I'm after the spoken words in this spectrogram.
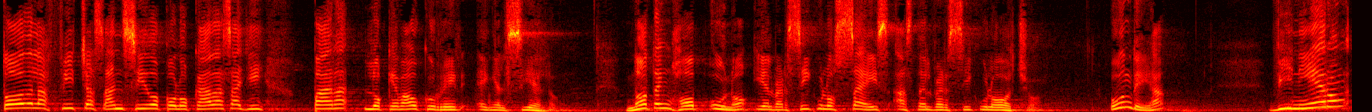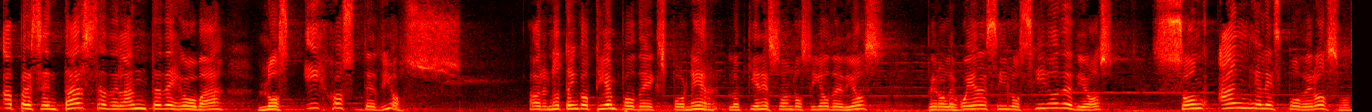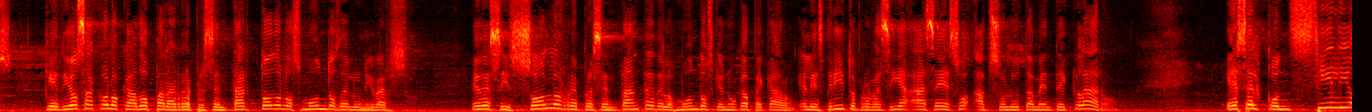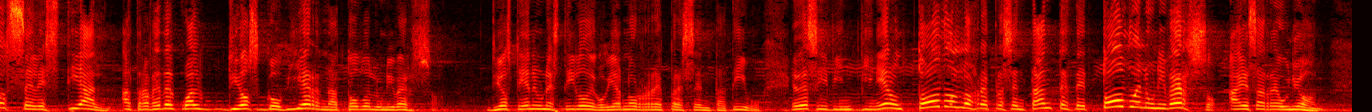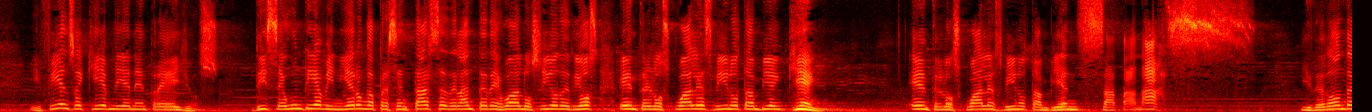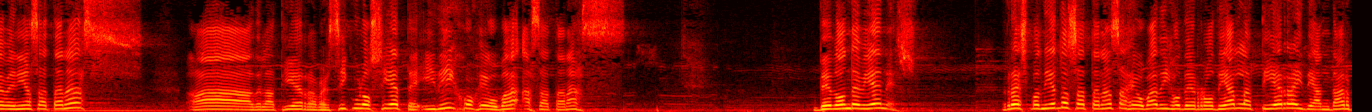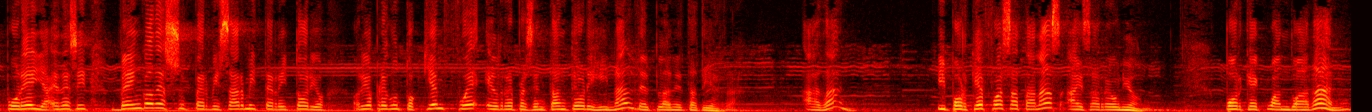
Todas las fichas han sido colocadas allí para lo que va a ocurrir en el cielo. Noten Job 1 y el versículo 6 hasta el versículo 8. Un día vinieron a presentarse delante de Jehová los hijos de Dios. Ahora no tengo tiempo de exponer lo quiénes son los hijos de Dios, pero les voy a decir los hijos de Dios son ángeles poderosos que Dios ha colocado para representar todos los mundos del universo. Es decir, son los representantes de los mundos que nunca pecaron. El Espíritu de Profecía hace eso absolutamente claro. Es el concilio celestial a través del cual Dios gobierna todo el universo. Dios tiene un estilo de gobierno representativo. Es decir, vinieron todos los representantes de todo el universo a esa reunión y fíjense quién viene entre ellos. Dice, un día vinieron a presentarse delante de Jehová los hijos de Dios, entre los cuales vino también quién? Entre los cuales vino también Satanás. ¿Y de dónde venía Satanás? Ah, de la tierra. Versículo 7. Y dijo Jehová a Satanás, ¿de dónde vienes? Respondiendo Satanás a Jehová dijo, de rodear la tierra y de andar por ella. Es decir, vengo de supervisar mi territorio. Ahora yo pregunto, ¿quién fue el representante original del planeta Tierra? Adán. ¿Y por qué fue Satanás a esa reunión? Porque cuando Adán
